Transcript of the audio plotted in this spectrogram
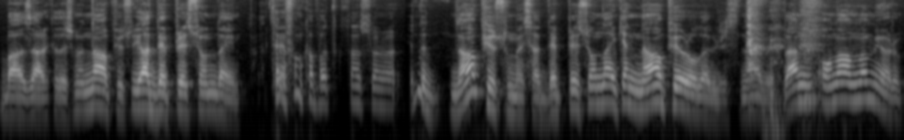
bazı arkadaşımla ne yapıyorsun? Ya depresyondayım. Telefon kapattıktan sonra ya ne yapıyorsun mesela depresyondayken ne yapıyor olabilirsin abi? Ben onu anlamıyorum.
